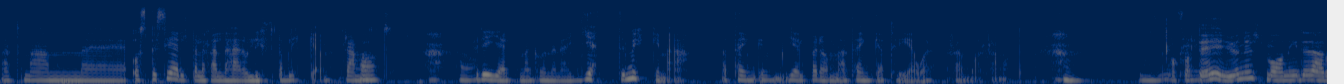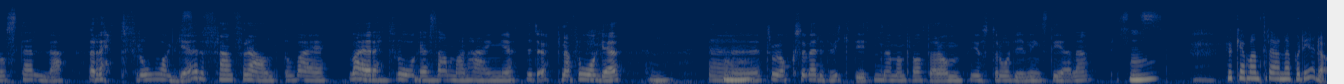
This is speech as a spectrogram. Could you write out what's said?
Att man, eh, och speciellt i alla fall det här att lyfta blicken framåt. Ja. Ja. För det hjälper man kunderna jättemycket med. Att tänka, hjälpa dem med att tänka tre år, fem år framåt. Mm. Mm. Och klart, det är ju en utmaning det där att ställa rätt frågor framförallt. Och vad är, vad är rätt mm. fråga i mm. sammanhanget? Lite öppna frågor. Mm. Eh, tror jag också är väldigt viktigt när man pratar om just rådgivningsdelen. Precis. Hur kan man träna på det då?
